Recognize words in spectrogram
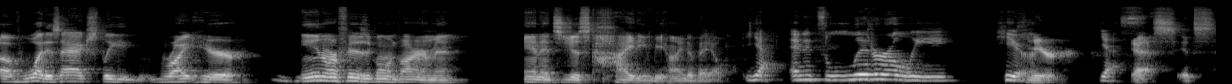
of what is actually right here mm-hmm. in our physical environment and it's just hiding behind a veil. Yeah, and it's literally here. Here. Yes. Yes, it's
